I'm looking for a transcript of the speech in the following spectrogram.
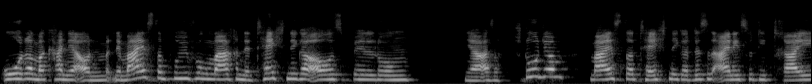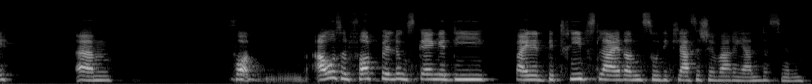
Oder man kann ja auch eine Meisterprüfung machen, eine Technikerausbildung. Ja, also Studium, Meister, Techniker, das sind eigentlich so die drei ähm, Fort Aus- und Fortbildungsgänge, die bei den Betriebsleitern so die klassische Variante sind.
